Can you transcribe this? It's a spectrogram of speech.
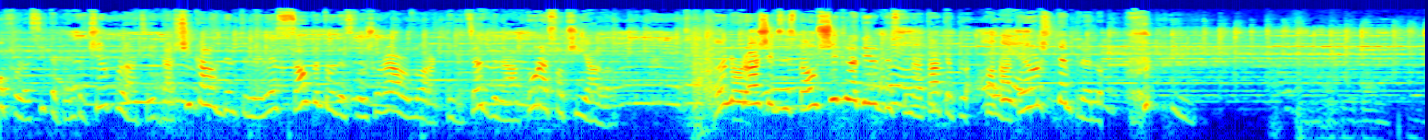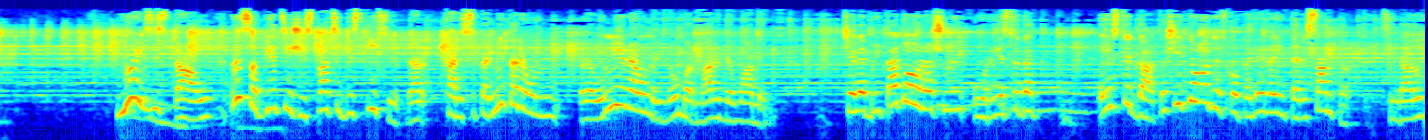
Străzile erau folosite pentru circulație, dar și ca loc de întâlnire sau pentru desfășurarea unor activități de natură socială. În oraș existau și clădiri destinate palatelor și templelor. Nu existau însă piețe și spații deschise, dar care să permită reun- reunirea unui număr mare de oameni. Celebritatea orașului Ur este, dat, este dată și de o descoperire interesantă, fundalul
